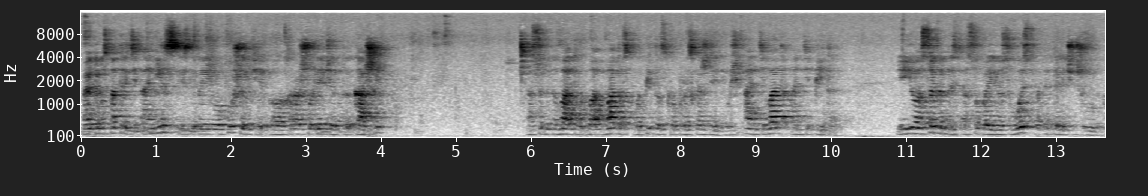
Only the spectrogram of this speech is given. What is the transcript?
Поэтому смотрите, анис, если вы его кушаете, э, хорошо лечит кашель, особенно ват, ватовского, питовского происхождения. В общем, антиват, антипита. Ее особенность, особое ее свойство – это лечить желудок.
